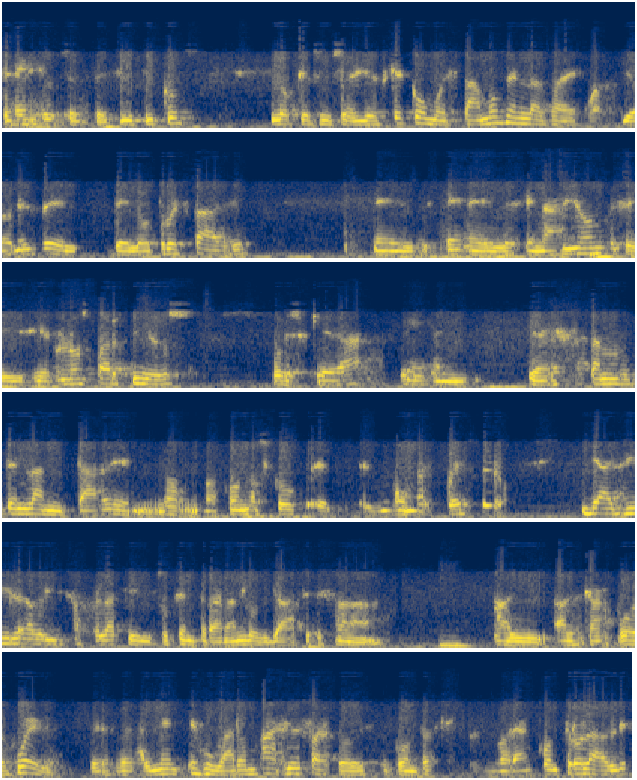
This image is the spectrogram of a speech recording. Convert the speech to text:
serios, específicos. Lo que sucedió es que como estamos en las adecuaciones del, del otro estadio, en el, escenario donde se hicieron los partidos, pues queda, exactamente en la mitad no, no conozco el, nombre pues, pero y allí la brisa fue la que hizo que entraran los gases al, al, campo de juego. Pues realmente jugaron varios factores en contra que pues, no eran controlables,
